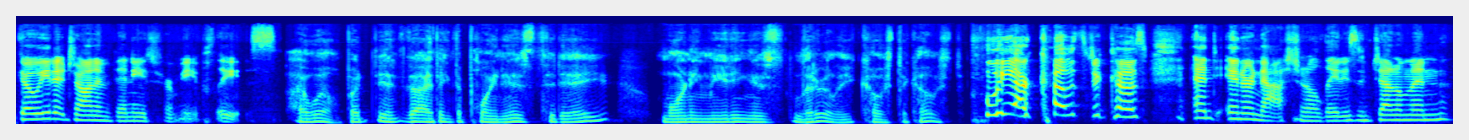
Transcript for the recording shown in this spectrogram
go eat at Jon and Vinny's for me, please. I will. But I think the point is today, morning meeting is literally coast to coast. Are coast to coast and international, ladies and gentlemen.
